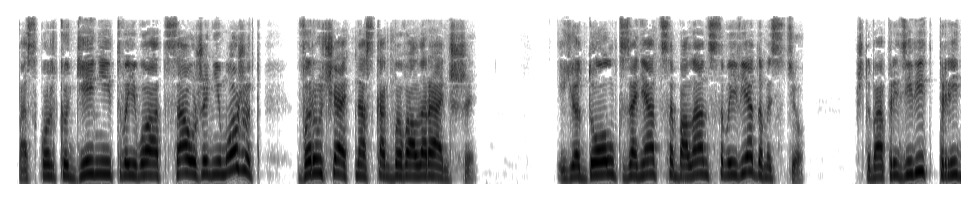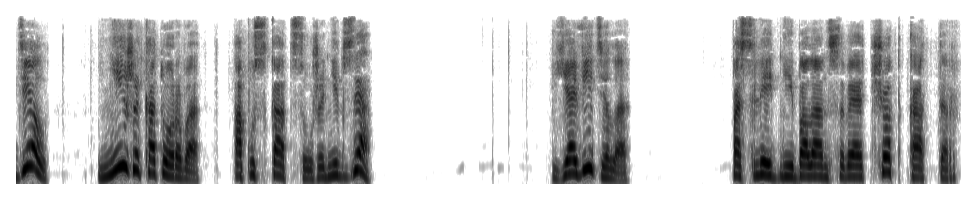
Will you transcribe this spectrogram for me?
поскольку гений твоего отца уже не может выручать нас, как бывало раньше. Ее долг заняться балансовой ведомостью, чтобы определить предел, ниже которого опускаться уже нельзя. Я видела последний балансовый отчет Каттер.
